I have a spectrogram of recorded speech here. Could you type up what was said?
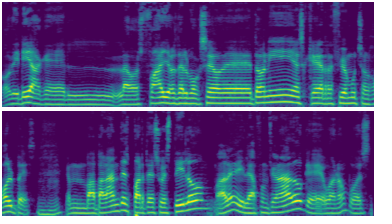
o diría que el- los fallos del boxeo de Tony es que recibe muchos golpes. Va para adelante, es parte de su estilo, ¿vale? Y le ha funcionado, que bueno, pues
